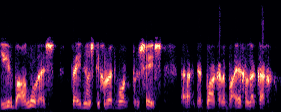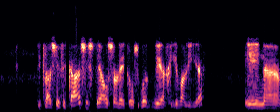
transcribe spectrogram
dier behandel is tydens die grootword proses. Uh, dit maak hulle baie gelukkig. Die klassifikasiestelsel het ons ook weer geëvalueer en uh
